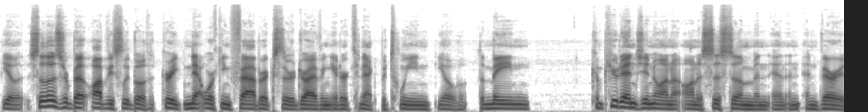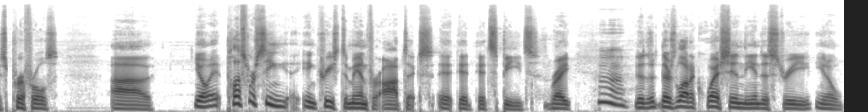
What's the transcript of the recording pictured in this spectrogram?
you know, so those are bo- obviously both great networking fabrics that are driving interconnect between you know the main compute engine on a, on a system and, and, and various peripherals. Uh, you know, it, plus we're seeing increased demand for optics at, at, at speeds, right? There- There's a lot of question in the industry, you know,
